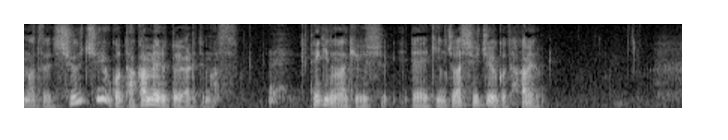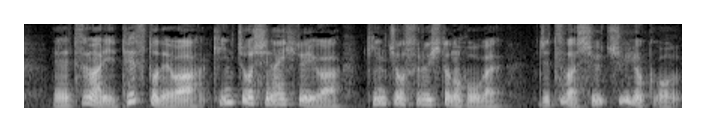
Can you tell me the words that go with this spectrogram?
まず集中力を高めると言われてます。適度な吸収、えー、緊張は集中力を高める。えー、つまりテストでは緊張しない人よりは緊張する人の方が実は集中力を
